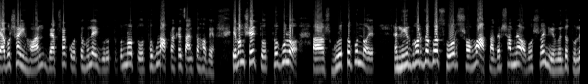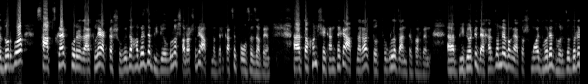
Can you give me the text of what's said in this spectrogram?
ব্যবসায়ী হন, ব্যবসা করতে হলে এই গুরুত্বপূর্ণ তথ্যগুলো আপনাকে জানতে হবে। এবং সেই তথ্যগুলো গুরুত্বপূর্ণ নির্ভরযোগ্য সোর্স সহ আপনাদের সামনে অবশ্যই নিয়মিত তুলে ধরব। সাবস্ক্রাইব করে রাখলে একটা সুবিধা হবে যে ভিডিওগুলো সরাসরি আপনাদের কাছে পৌঁছে যাবে। তখন সেখান থেকে আপনারা তথ্যগুলো জানতে পারবেন। ভিডিওটি দেখার জন্য এবং এত সময় ধরে, ধৈর্য ধরে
